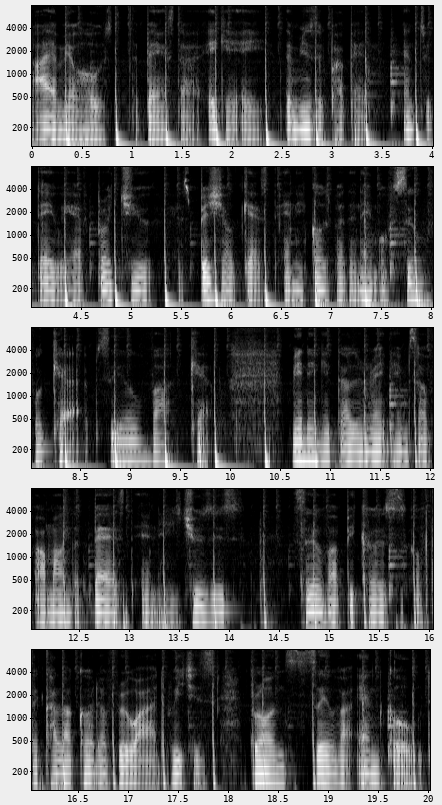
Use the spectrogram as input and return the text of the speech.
I am your host, the Bangstar, aka the Music Puppet, and today we have brought you a special guest, and he goes by the name of Silver Cap. Silver Cap, meaning he doesn't rate himself among the best, and he chooses silver because of the color code of reward, which is bronze, silver, and gold.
